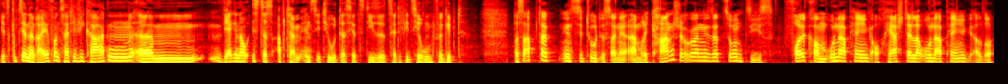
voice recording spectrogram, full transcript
Jetzt gibt es ja eine Reihe von Zertifikaten. Ähm, wer genau ist das Uptime Institute, das jetzt diese Zertifizierung vergibt? Das Uptime Institut ist eine amerikanische Organisation. Sie ist vollkommen unabhängig, auch herstellerunabhängig. Also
